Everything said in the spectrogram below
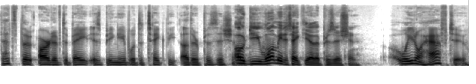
But that's the art of debate is being able to take the other position. Oh, do you want me to take the other position? well, you don't have to.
